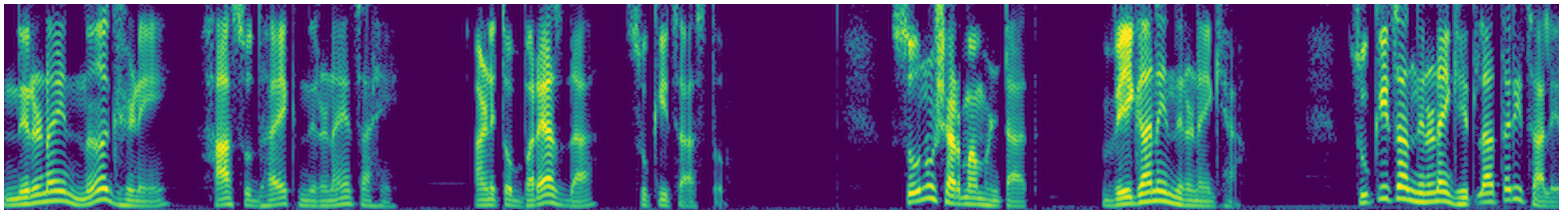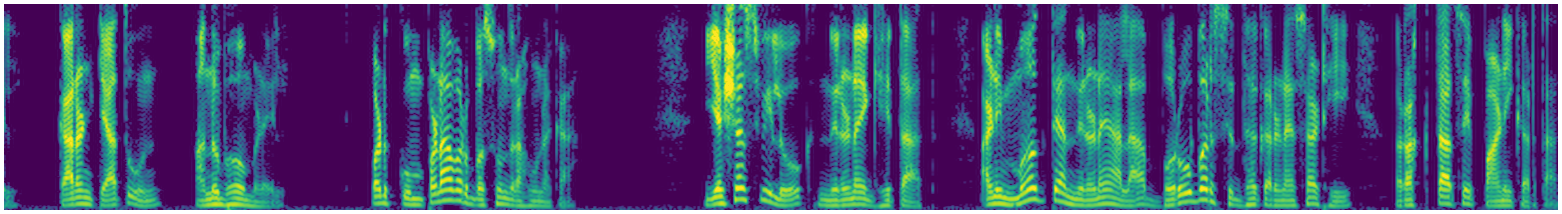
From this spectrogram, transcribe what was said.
निर्णय न घेणे हा सुद्धा एक निर्णयच आहे आणि तो बऱ्याचदा चुकीचा असतो. सोनू शर्मा म्हणतात वेगाने निर्णय घ्या. चुकीचा निर्णय घेतला तरी चालेल. कारण त्यातून अनुभव मिळेल. पण कुंपणावर बसून राहू नका. यशस्वी लोक निर्णय घेतात आणि मग त्या निर्णयाला बरोबर सिद्ध करण्यासाठी रक्ताचे पाणी करतात.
